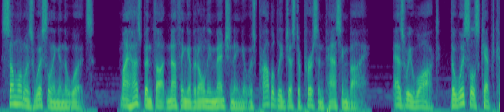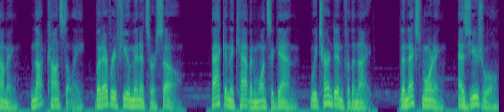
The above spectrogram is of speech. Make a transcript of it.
someone was whistling in the woods. My husband thought nothing of it only mentioning it was probably just a person passing by. As we walked, the whistles kept coming, not constantly, but every few minutes or so. Back in the cabin once again, we turned in for the night. The next morning, as usual,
